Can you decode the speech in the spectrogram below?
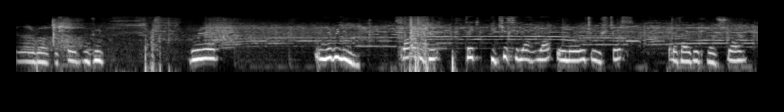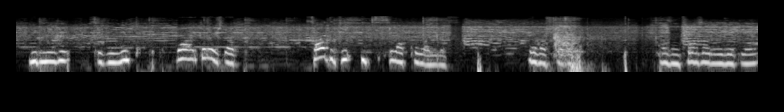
Merhaba arkadaşlar bugün böyle ne bileyim sadece tek iki silahla oynamaya çalışacağız. Evet arkadaşlar şu an 27 seviyeyim ve arkadaşlar sadece iki silah kullanacağız. Hadi başlayalım. Bazen çok zor olacak ya.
